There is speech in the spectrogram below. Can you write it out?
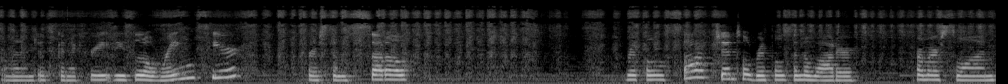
And then I'm just gonna create these little rings here for some subtle ripples, soft, gentle ripples in the water from our swan.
